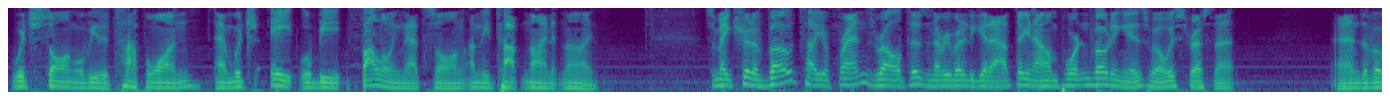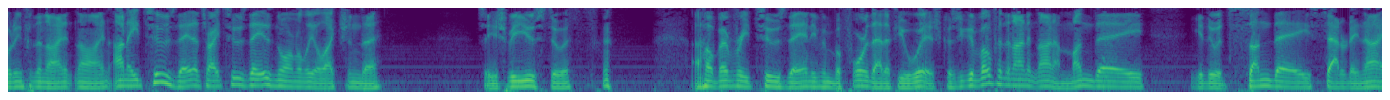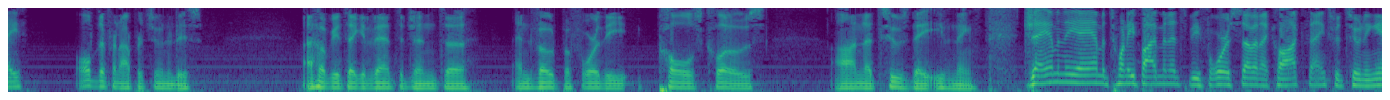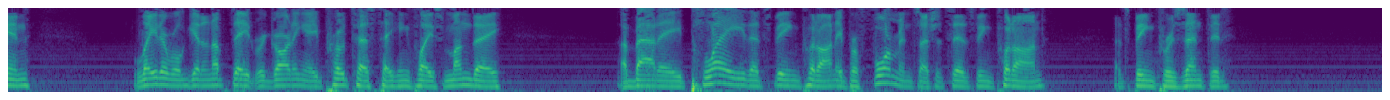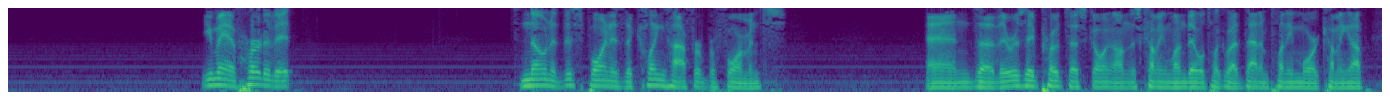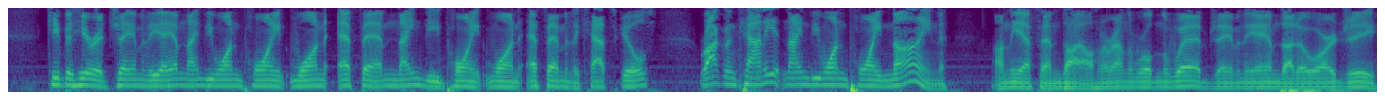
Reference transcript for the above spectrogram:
which song will be the top one and which eight will be following that song on the top nine at nine. So make sure to vote. Tell your friends, relatives, and everybody to get out there. You know how important voting is. We always stress that. And the voting for the nine at nine on a Tuesday. That's right. Tuesday is normally election day. So you should be used to it. I hope every Tuesday and even before that if you wish, because you can vote for the nine at nine on Monday. You can do it Sunday, Saturday night, all different opportunities. I hope you take advantage and uh, and vote before the polls close on a Tuesday evening. JM in the AM at 25 minutes before 7 o'clock. Thanks for tuning in. Later we'll get an update regarding a protest taking place Monday about a play that's being put on, a performance, I should say, that's being put on, that's being presented. You may have heard of it. It's known at this point as the Klinghoffer performance. And uh, there is a protest going on this coming Monday. We'll talk about that and plenty more coming up. Keep it here at JM in the AM, 91.1 FM, 90.1 FM in the Catskills. Rockland County at 91.9 on the FM dial and around the world on the web, jmintheam.org.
